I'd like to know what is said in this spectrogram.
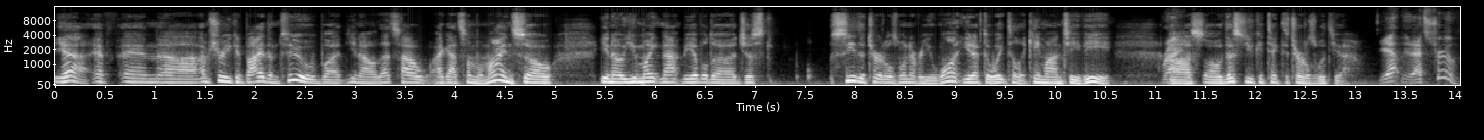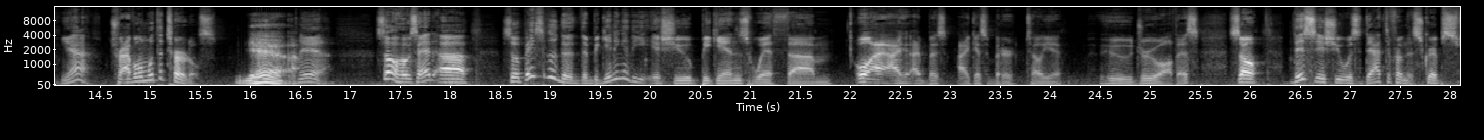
Yeah, if, and uh, I'm sure you could buy them too, but you know that's how I got some of mine. So, you know, you might not be able to just see the turtles whenever you want. You'd have to wait till it came on TV. Right. Uh, so this you could take the turtles with you. Yeah, that's true. Yeah, traveling with the turtles. Yeah. Yeah. So, Jose, uh, so basically, the the beginning of the issue begins with. Um, well, I I, I, bes- I guess I better tell you who drew all this. So, this issue was adapted from the scripts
